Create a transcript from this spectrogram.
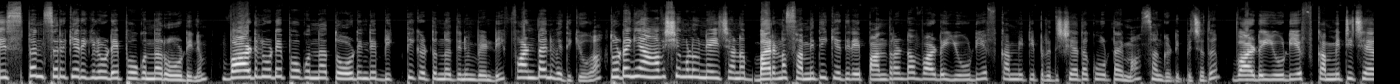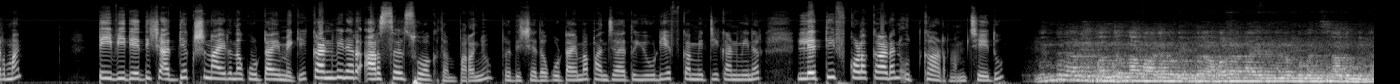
ഡിസ്പെൻസറിക്കരികിലൂടെ പോകുന്ന റോഡിനും വാർഡിലൂടെ പോകുന്ന തോടിന്റെ ഭിക്തി കെട്ടുന്നതിനും വേണ്ടി ഫണ്ട് അനുവദിക്കുക. തുടങ്ങിയ ആവശ്യങ്ങൾ ഉന്നയിച്ചാണ് ഭരണസമിതിക്കെതിരെ പന്ത്രണ്ടാം വാർഡ് യു കമ്മിറ്റി പ്രതിഷേധ കൂട്ടായ്മ സംഘടിപ്പിച്ചത്. Ward U committee chairman T V Ratheesh അധ്യക്ഷനായിരുന്ന കൂട്ടായ്മയ്ക്ക് കൺവീനർ അർസൽ സ്വാഗതം പറഞ്ഞു. പ്രതിഷേധ കൂട്ടായ്മ panchayat U committee convener Latheef Kolakkadan ഉദ്ഘാടനം ചെയ്തു. എന്തിനാണ് ഈ പന്ത്രണ്ടാം വാർഡിനോട് ഇത്ര അവഗണന എന്ന് ഞങ്ങൾക്ക് മനസ്സിലാകുന്നില്ല?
